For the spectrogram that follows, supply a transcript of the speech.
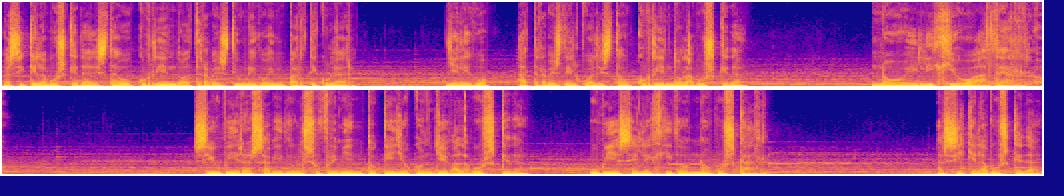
Así que la búsqueda está ocurriendo a través de un ego en particular, y el ego a través del cual está ocurriendo la búsqueda, no eligió hacerlo. Si hubiera sabido el sufrimiento que ello conlleva la búsqueda, hubiese elegido no buscar. Así que la búsqueda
